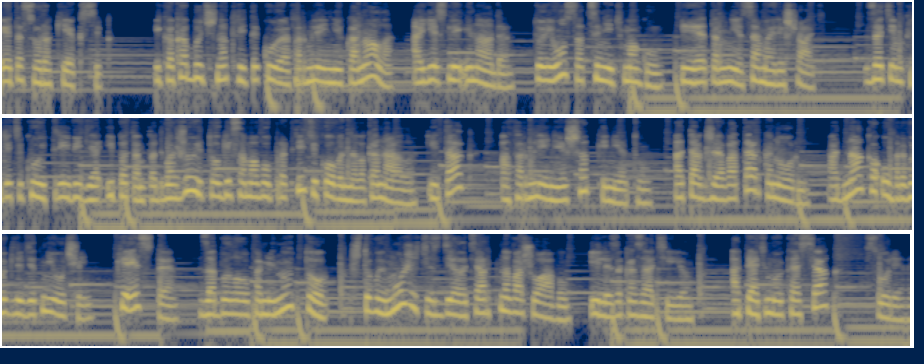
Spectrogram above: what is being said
это 40 кексик. И как обычно критикую оформление канала, а если и надо, то iOS оценить могу, и это мне самое решать. Затем критикую три видео и потом подвожу итоги самого прокритикованного канала. Итак, оформления шапки нету, а также аватарка норм, однако обра выглядит не очень. КСТ, забыла упомянуть то, что вы можете сделать арт на вашу аву, или заказать ее. Опять мой косяк, сори.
